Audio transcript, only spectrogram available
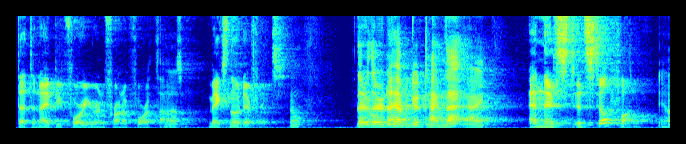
that the night before you're in front of 4,000? Makes no difference. Nope. They're there to have a good time that night. And it's, it's still fun. Yeah.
